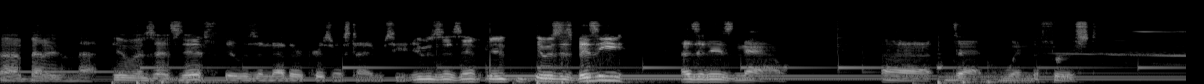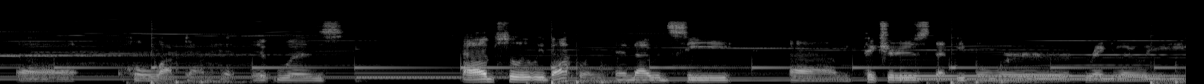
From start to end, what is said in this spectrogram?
uh, better than that. It was as if it was another Christmas time season. It was as if it, it was as busy as it is now. Uh, then, when the first uh, whole lockdown hit. It was absolutely baffling. And I would see um, pictures that people were regularly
